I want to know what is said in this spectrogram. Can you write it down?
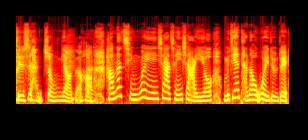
其实是很重要的哈。好，那请问一下陈医师阿姨哦，我们今天谈到胃，对不对？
